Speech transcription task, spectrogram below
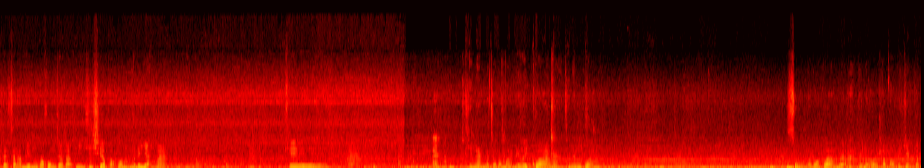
แต่สนามบินมันก็คงจะแบบมีที่เชื่อมแบบว่ามันไม่ได้ใหญ่มากโอเคที่นั่งก็จะประมาณนี้เฮ้ยกว้างนะ ที่นั่งกว้าง สูงแล้วก็กว้างด้วยอะเดี๋ยวเราเอากระเป๋าไปเก็บก่อน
